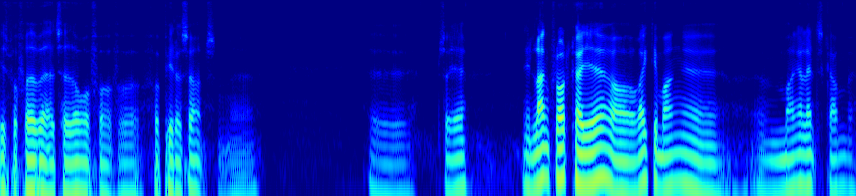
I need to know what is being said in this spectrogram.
Jesper Fredberg havde taget over for, for, for Peter Sørensen. Øh, øh, så ja, en lang flot karriere og rigtig mange, øh, mange landskampe.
